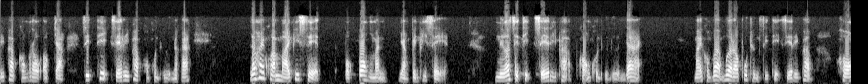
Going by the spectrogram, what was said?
รีภาพของเราออกจากสิทธิเสรีภาพของคนอื่นนะคะ แล้วให้ความหมายพิเศษปกป้องมันอย่างเป็นพิเศษ เหนือสิทธิเสรีภาพของคนอื่นๆได้ หมายความว่าเมื่อเราพูดถึงสิทธิเสรีภาพของ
